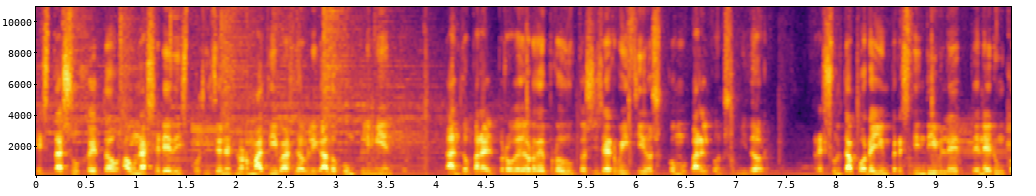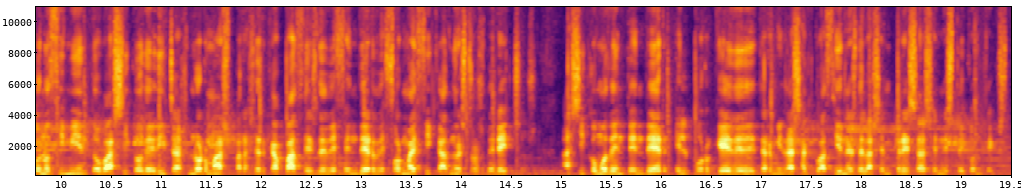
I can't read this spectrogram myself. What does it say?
está sujeto a una serie de disposiciones normativas de obligado cumplimiento, tanto para el proveedor de productos y servicios como para el consumidor. Resulta por ello imprescindible tener un conocimiento básico de dichas normas para ser capaces de defender de forma eficaz nuestros derechos, así como de entender el porqué de determinadas actuaciones de las empresas en este contexto.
